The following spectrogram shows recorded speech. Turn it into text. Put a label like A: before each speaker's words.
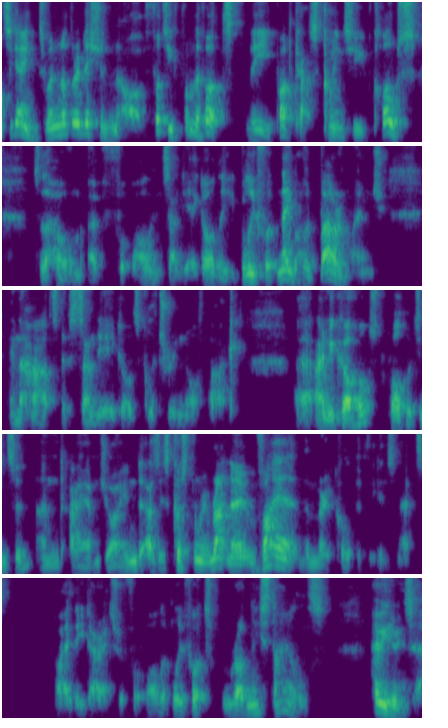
A: once again to another edition of Footy from the Foot, the podcast coming to you close to the home of football in San Diego, the Bluefoot Neighborhood Bar and Lounge in the heart of San Diego's glittering North Park. Uh, I'm your co host, Paul Hutchinson, and I am joined, as is customary right now, via the miracle of the internet, by the Director of Football at Bluefoot, Rodney Styles. How are you doing, sir?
